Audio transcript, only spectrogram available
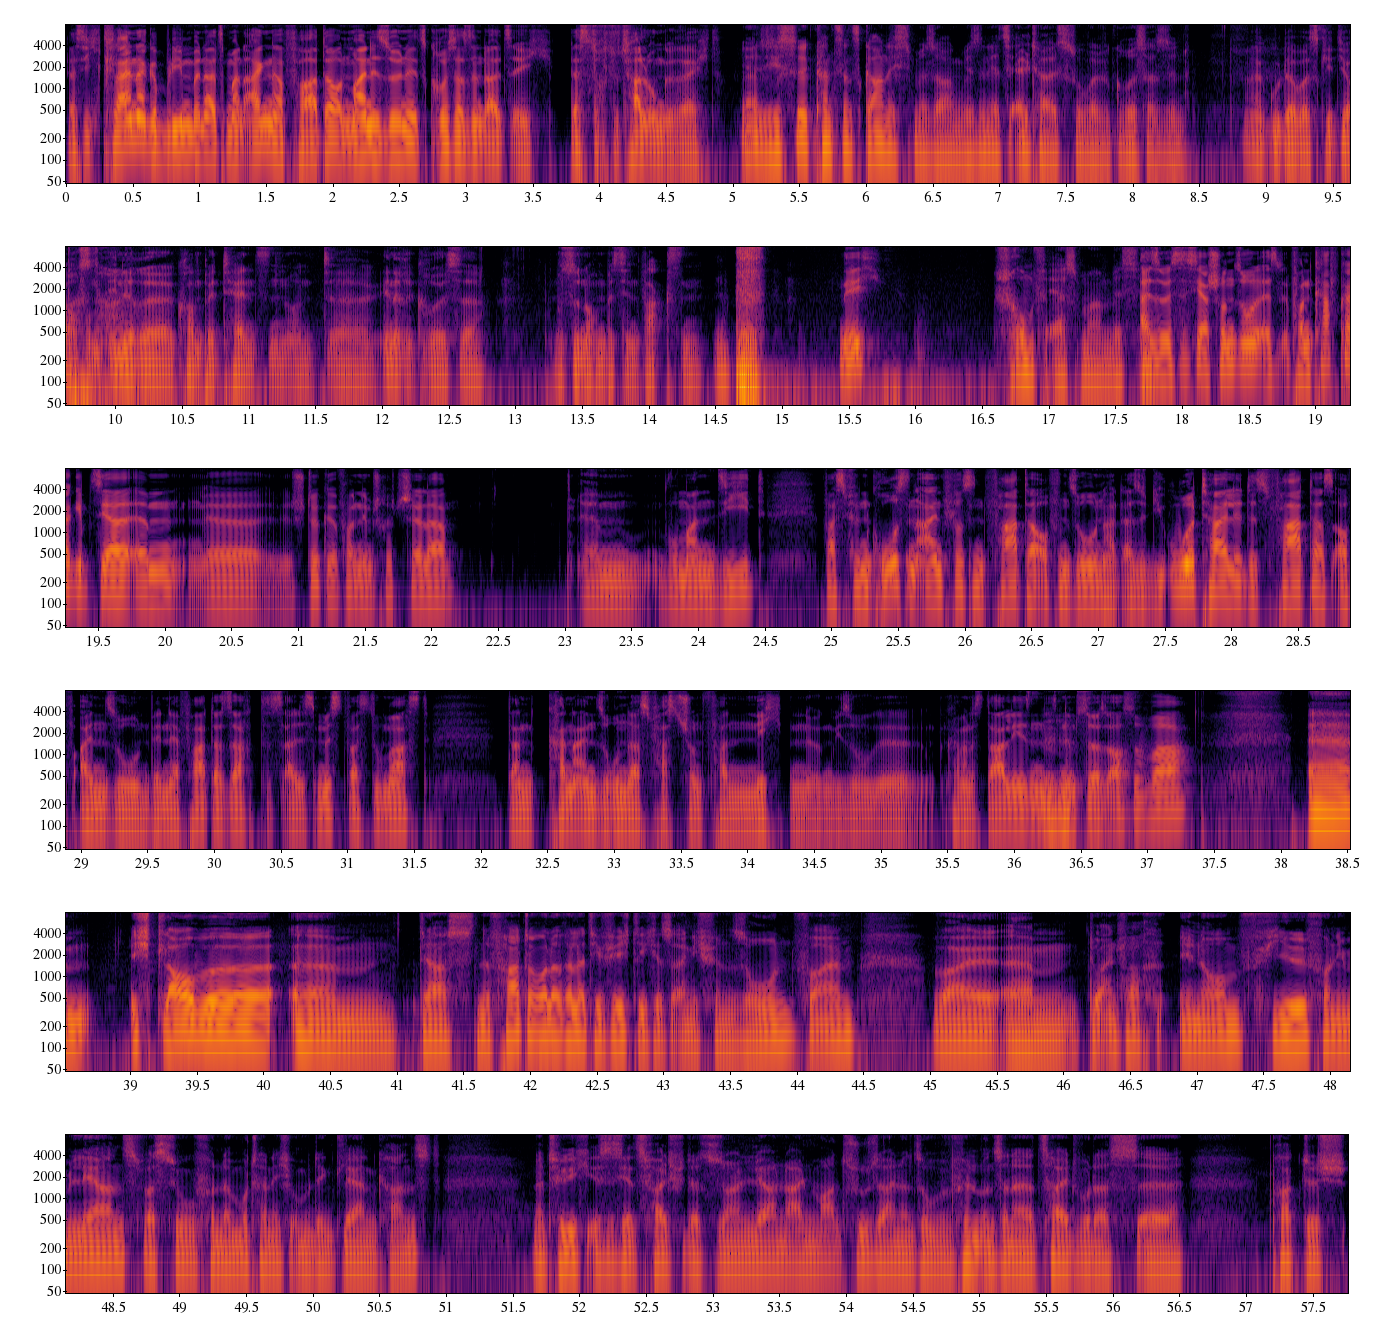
dass ich kleiner geblieben bin als mein eigener Vater und meine Söhne jetzt größer sind als ich. Das ist doch total ungerecht. Ja, siehst du, kannst uns gar nichts mehr sagen. Wir sind jetzt älter als du, weil wir größer sind. Na gut, aber es geht ja auch um Bastard. innere Kompetenzen und äh, innere Größe. Da musst du noch ein bisschen wachsen. Pff, Nicht? Schrumpf erstmal ein bisschen. Also es ist ja schon so, es, von Kafka gibt es ja ähm, äh, Stücke von dem Schriftsteller, ähm, wo man sieht, was für einen großen Einfluss ein Vater auf einen Sohn hat. Also die Urteile des Vaters auf einen Sohn. Wenn der Vater sagt, das ist alles Mist, was du machst, dann kann ein Sohn das fast schon vernichten. Irgendwie so äh, kann man das da lesen. Mhm. Nimmst du das auch so wahr? Ähm, ich glaube, ähm, dass eine Vaterrolle relativ wichtig ist eigentlich für einen Sohn vor allem, weil ähm, du einfach enorm viel von ihm lernst, was du von der Mutter nicht unbedingt lernen kannst. Natürlich ist es jetzt falsch wieder zu sagen, lerne ein Mann zu sein und so. Wir befinden uns in einer Zeit, wo das äh, praktisch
